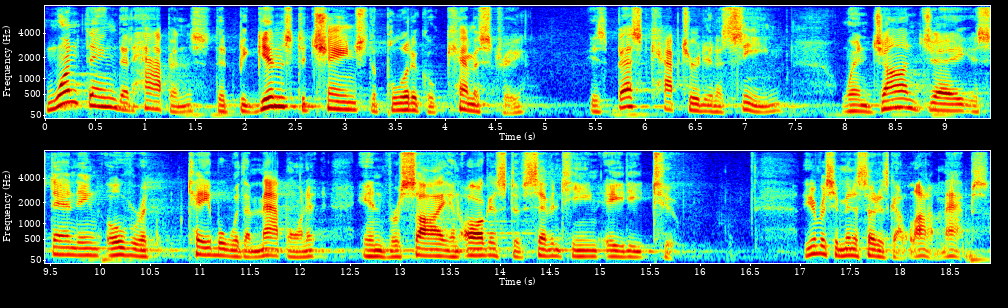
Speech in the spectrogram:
One thing that happens that begins to change the political chemistry is best captured in a scene when John Jay is standing over a table with a map on it in Versailles in August of 1782. The University of Minnesota's got a lot of maps.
